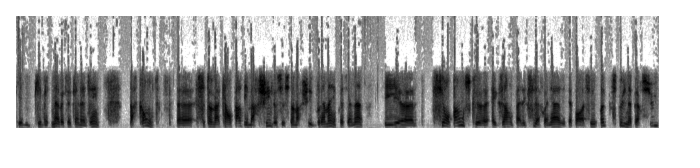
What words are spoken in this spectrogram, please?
qui est, maintenant avec le Canadien. Par contre, euh, c'est un quand on parle des marchés, là, c'est un marché vraiment impressionnant. Et euh, si on pense que, exemple, Alexis Lafrenière était passé un petit peu inaperçu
